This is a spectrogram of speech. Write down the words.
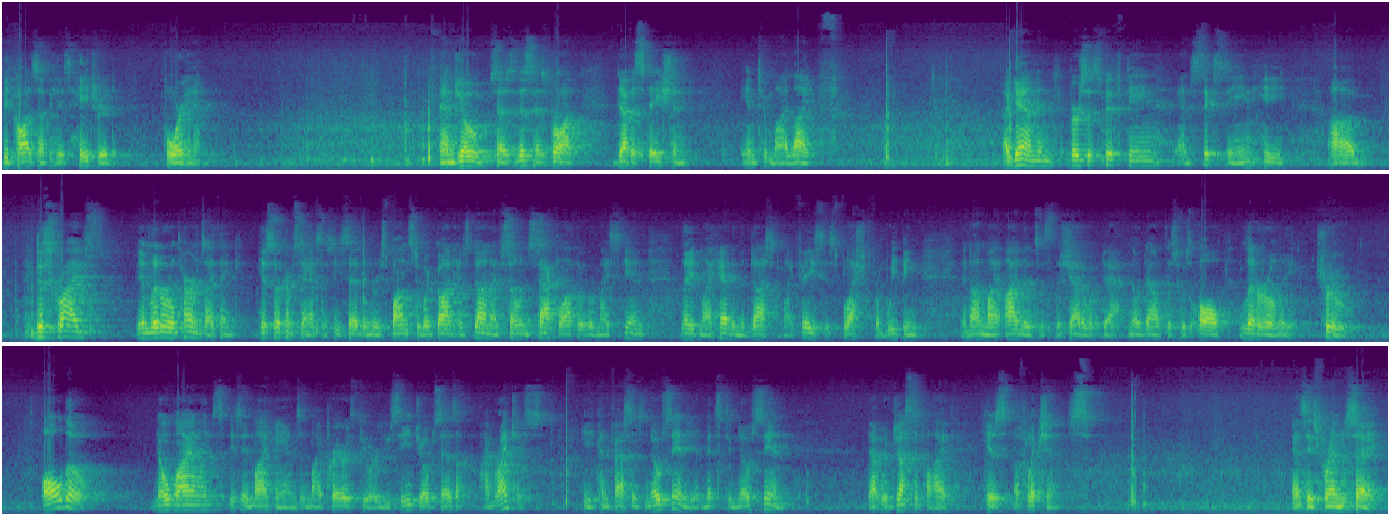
because of his hatred for him. And Job says, This has brought devastation into my life. Again, in verses 15 and 16, he uh, describes in literal terms, I think, his circumstances. He said, in response to what God has done, I've sewn sackcloth over my skin, laid my head in the dust, my face is flushed from weeping, and on my eyelids is the shadow of death. No doubt this was all literally true. Although no violence is in my hands and my prayer is pure. You see, Job says, I'm righteous. He confesses no sin, he admits to no sin that would justify his afflictions. As his friends say.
